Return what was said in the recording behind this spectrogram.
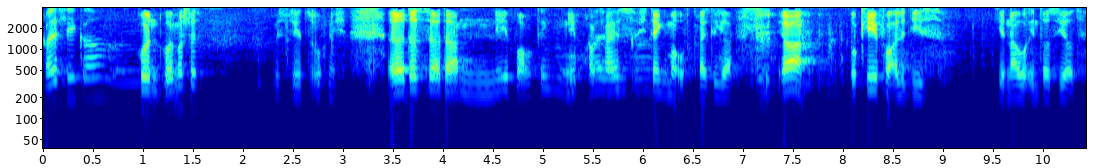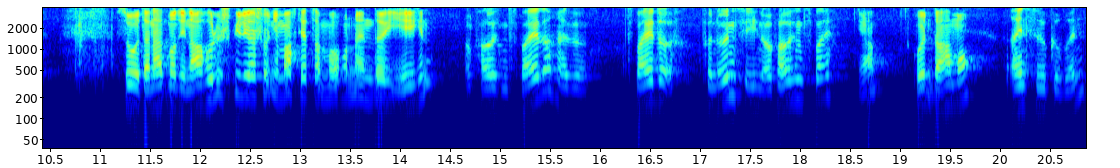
Kreisliga. und Wolmerstedt. Müsste jetzt auch nicht. Äh, das ist ja Neberkreis. Kreisliga. Ich denke mal auch Kreisliga. Ja, okay, für alle, die es genau interessiert. So, dann hat man die Nachholspiele ja schon gemacht, jetzt am Wochenende gegen. Ophausen Zweiter. Also Zweiter von uns gegen Ophausen 2. Ja, und da haben wir, 1-0 gewonnen.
